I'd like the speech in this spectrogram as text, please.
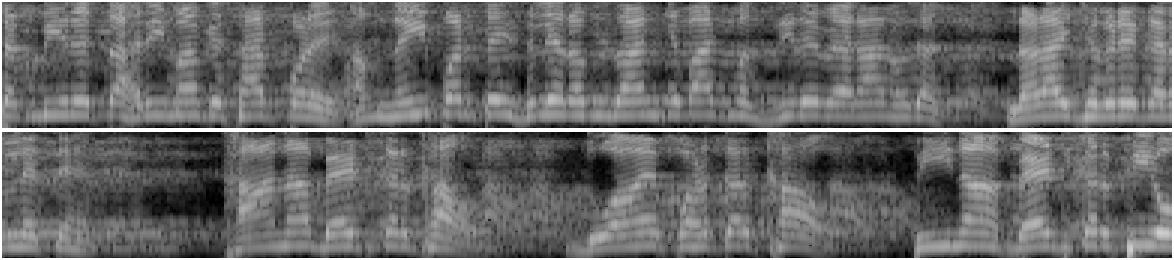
तकबीर तहरीमा के साथ पढ़े। हम नहीं पढ़ते इसलिए रमज़ान के बाद मस्जिदें वैरान हो जाती। लड़ाई झगड़े कर लेते हैं। खाना बैठकर खाओ। दुआएँ पढ़कर खाओ, पीना बैठकर पियो।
